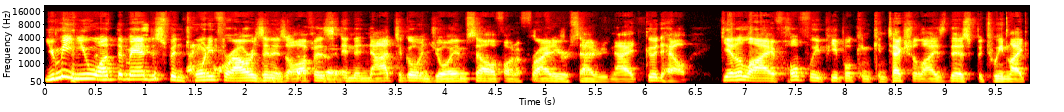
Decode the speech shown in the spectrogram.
You mean you want the man to spend 24 hours in his office and then not to go enjoy himself on a Friday or Saturday night? Good hell. Get alive. Hopefully, people can contextualize this between like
